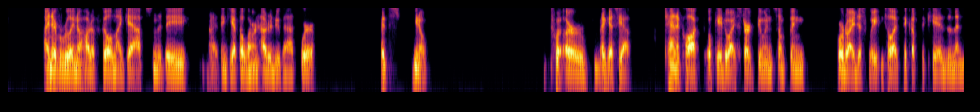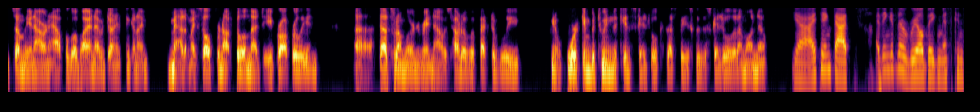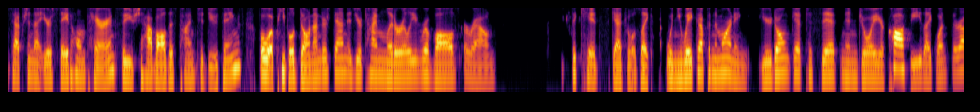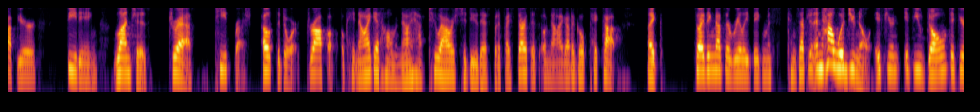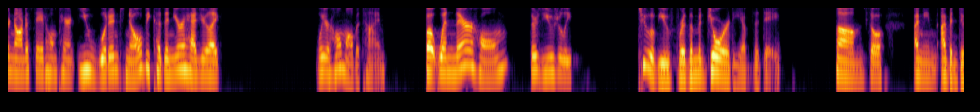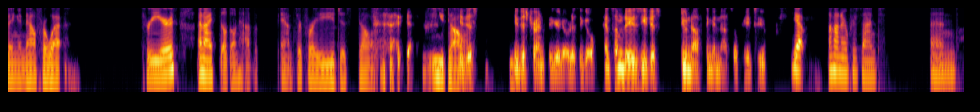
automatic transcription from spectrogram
I never really know how to fill my gaps in the day. And I think you have to learn how to do that where it's, you know, tw- or I guess, yeah, 10 o'clock. Okay. Do I start doing something or do I just wait until I pick up the kids and then suddenly an hour and a half will go by and I haven't done anything and I'm mad at myself for not filling that day properly. And uh, that's what I'm learning right now is how to effectively you know work in between the kids schedule because that's basically the schedule that i'm on now. Yeah i think that's i think it's a real big misconception that you're a stay-at-home parent so you should have all this time to do things but what people don't understand is your time literally revolves around the kids schedules. Like when you wake up in the morning you don't get to sit and enjoy your coffee like once they're up you're feeding lunches dress teeth brush out the door drop off okay now i get home and now i have two hours to do this but if i start this oh now i got to go pick up like, so I think that's a really big misconception. And how would you know if you're if you don't, if you're not a stay-at-home parent, you wouldn't know because in your head you're like, well, you're home all the time. But when they're home, there's usually two of you for the majority of the day. Um, so I mean, I've been doing it now for what three years, and I still don't have an answer for you. You just don't. yeah, you don't. You just you just try and figure it out as you go. And some days you just do nothing and that's okay too. Yep. a hundred percent. And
